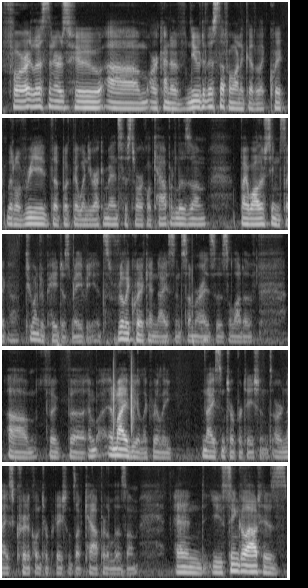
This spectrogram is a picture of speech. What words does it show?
For listeners who um, are kind of new to this stuff, I want to get a quick little read the book that Wendy recommends, Historical Capitalism by Wallerstein. It's like uh, 200 pages, maybe. It's really quick and nice and summarizes a lot of um, the, the in my view, like really nice interpretations or nice critical interpretations of capitalism. And you single out his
